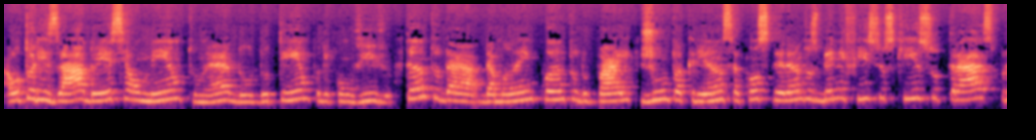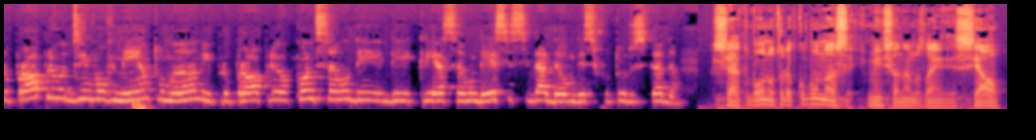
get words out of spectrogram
autorizado esse aumento né, do, do tempo de convívio, tanto da, da mãe quanto do pai, junto à criança, considerando os benefícios que isso traz para o próprio desenvolvimento humano e para a própria condição de, de criação desse cidadão, desse futuro cidadão. Certo. Bom, doutora, como nós mencionamos lá inicial,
